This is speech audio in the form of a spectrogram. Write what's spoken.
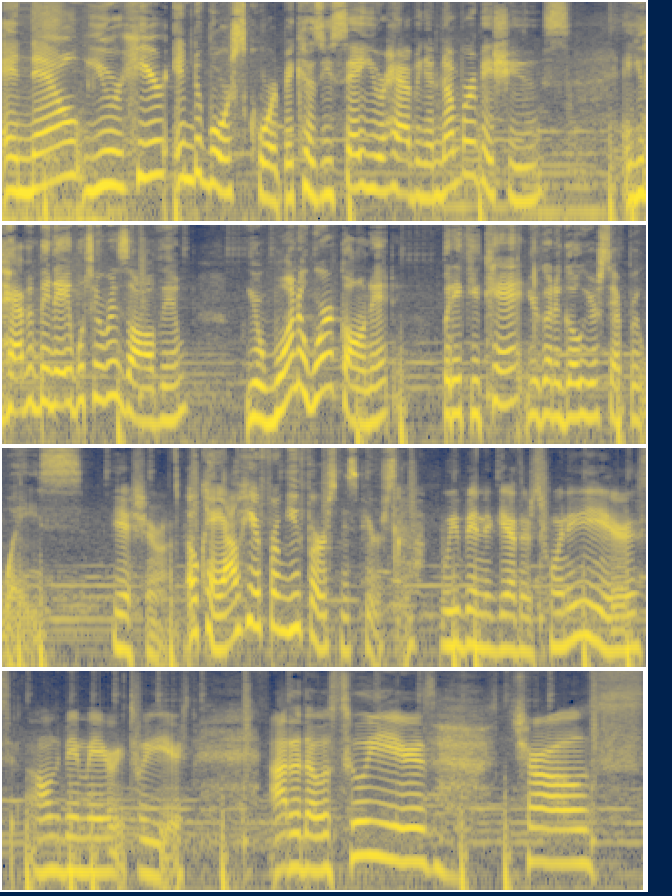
and now you're here in divorce court because you say you're having a number of issues and you haven't been able to resolve them. You want to work on it, but if you can't, you're going to go your separate ways. Yes, Your Honor. Okay, I'll hear from you first, Miss Pearson. We've been together 20 years, only been married two years. Out of those two years, Charles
